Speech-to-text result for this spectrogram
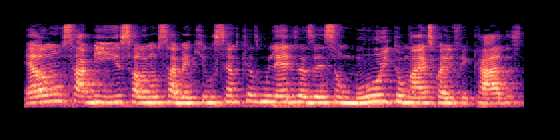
Ela não sabe isso, ela não sabe aquilo. Sendo que as mulheres, às vezes, são muito mais qualificadas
